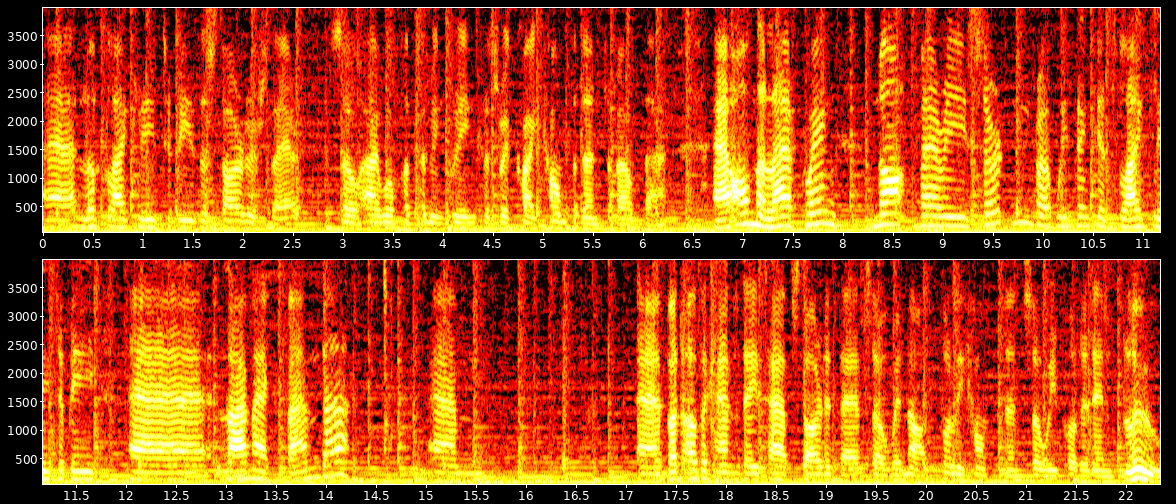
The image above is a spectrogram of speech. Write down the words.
uh, look likely to be the starters there. So I will put them in green because we're quite confident about that. Uh, on the left wing, not very certain, but we think it's likely to be uh, Banda. Um, uh, but other candidates have started there, so we're not fully confident, so we put it in blue.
